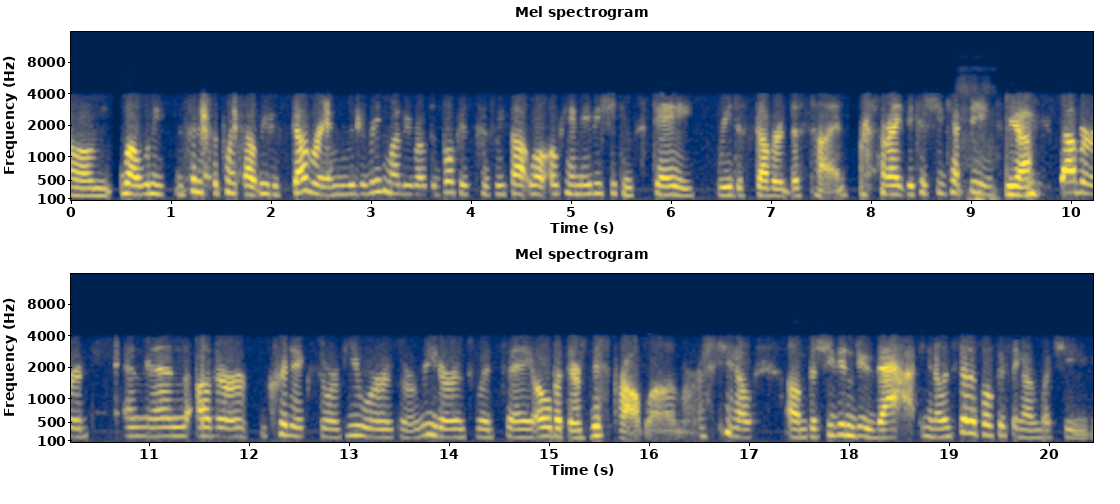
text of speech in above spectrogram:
Um, well, let me finish the point about rediscovery. I mean, the reason why we wrote the book is because we thought, well, okay, maybe she can stay rediscovered this time, right? Because she kept being Yeah. rediscovered, and then other critics or viewers or readers would say, oh, but there's this problem, or you know, um, but she didn't do that. You know, instead of focusing on what she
